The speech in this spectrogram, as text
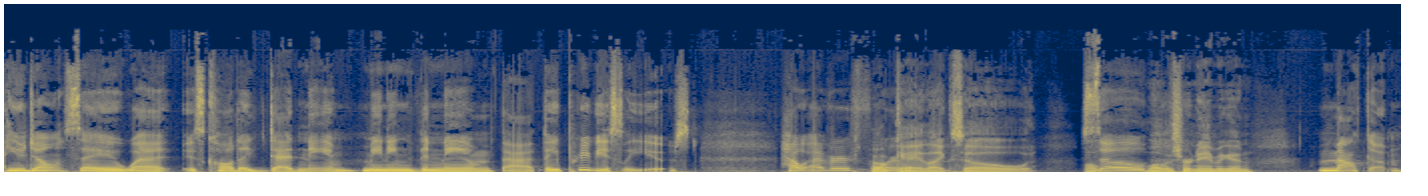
you don't say what is called a dead name, meaning the name that they previously used. However, for Okay, like so. What, So- what was her name again? Malcolm.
